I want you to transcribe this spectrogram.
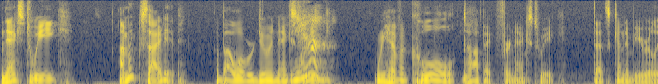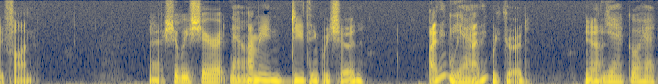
next week, I'm excited about what we're doing next Yeah. week. We have a cool topic for next week. That's going to be really fun. Eh. Should we share it now? I mean, do you think we should? I think we, Yeah. I think we could. Yeah. Yeah, go ahead.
